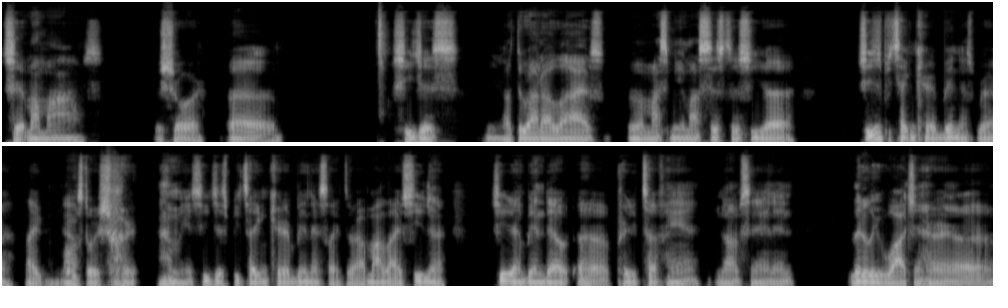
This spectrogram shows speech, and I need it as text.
Shit, my mom's for sure. Uh, she just, you know, throughout our lives, uh, my me and my sister, she uh, she just be taking care of business, bruh. Like, long Yeah. story short, I mean, she just be taking care of business. Like throughout my life, she done, she done been dealt a pretty tough hand. You know what I'm saying? And literally watching her uh,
